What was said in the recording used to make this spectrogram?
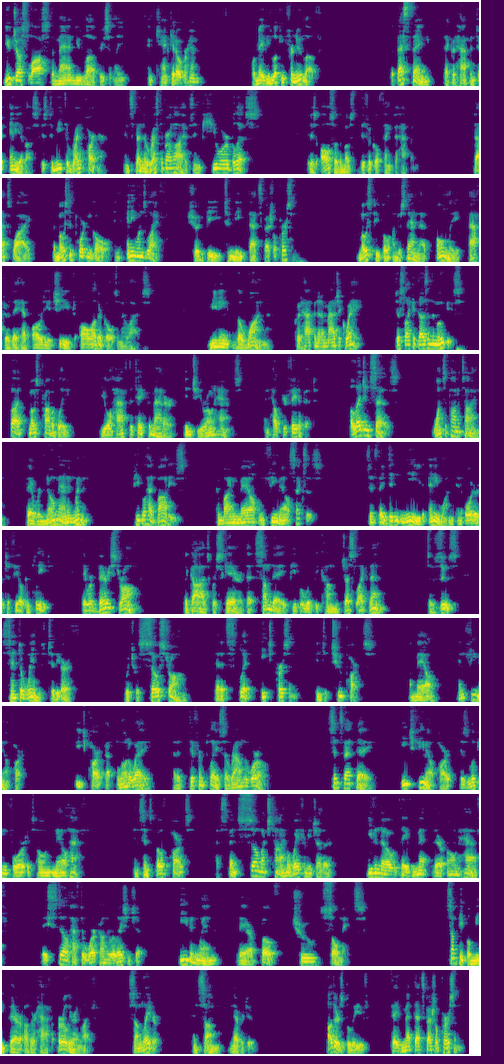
You just lost the man you love recently and can't get over him? Or maybe looking for new love? The best thing that could happen to any of us is to meet the right partner and spend the rest of our lives in pure bliss. It is also the most difficult thing to happen. That's why the most important goal in anyone's life should be to meet that special person. Most people understand that only after they have already achieved all other goals in their lives. Meeting the one could happen in a magic way, just like it does in the movies. But most probably, you will have to take the matter into your own hands and help your fate a bit. A legend says, once upon a time, there were no men and women. People had bodies combining male and female sexes. Since they didn't need anyone in order to feel complete, they were very strong. The gods were scared that someday people would become just like them. So Zeus sent a wind to the earth, which was so strong that it split each person into two parts, a male and female part. Each part got blown away at a different place around the world. Since that day, each female part is looking for its own male half. And since both parts have spent so much time away from each other, even though they've met their own half, they still have to work on the relationship, even when they are both true soulmates. Some people meet their other half earlier in life, some later, and some never do. Others believe they've met that special person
